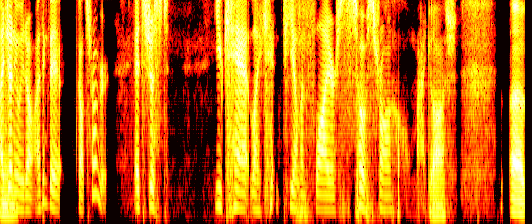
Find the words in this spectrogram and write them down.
I Mm. genuinely don't. I think they got stronger. It's just you can't like TL and Fly are so strong. Oh my gosh. Uh,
